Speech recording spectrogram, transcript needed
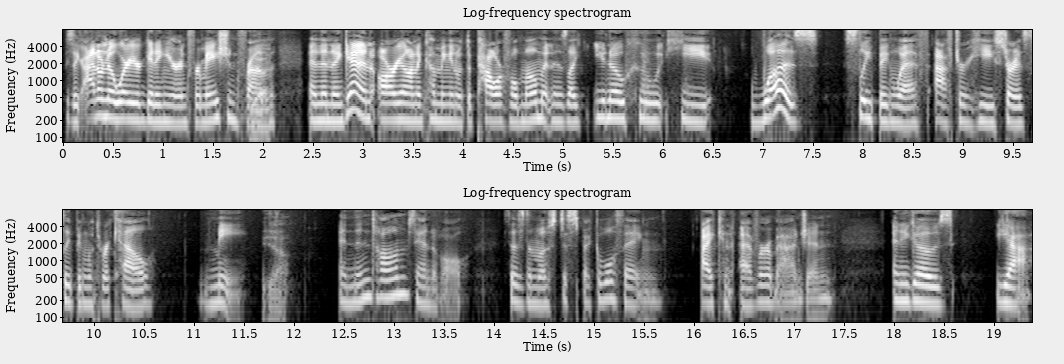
He's like, I don't know where you're getting your information from. Yeah. And then again, Ariana coming in with a powerful moment and is like, you know who he was sleeping with after he started sleeping with Raquel? Me. Yeah. And then Tom Sandoval says the most despicable thing I can ever imagine. And he goes, Yeah,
